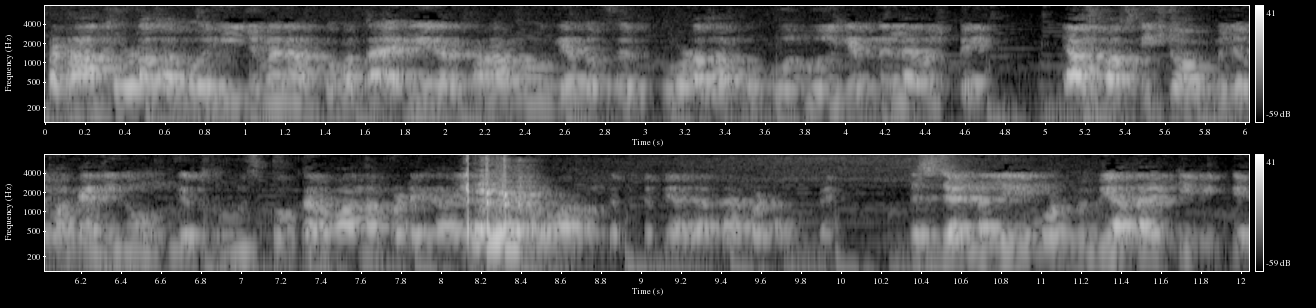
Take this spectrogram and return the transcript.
बट हाँ थोड़ा सा वो ही जो मैंने आपको बताया कि अगर खराब हो गया तो फिर थोड़ा सा आपको बोल बोल के अपने लेवल पे या आसपास की शॉप में जो मैकेनिक हो, उनके थ्रू इसको करवाना पड़ेगा या करवा उनके भी आ जाता है बटन पे। जैसे जनरली रिमोट में भी आता है टीवी के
